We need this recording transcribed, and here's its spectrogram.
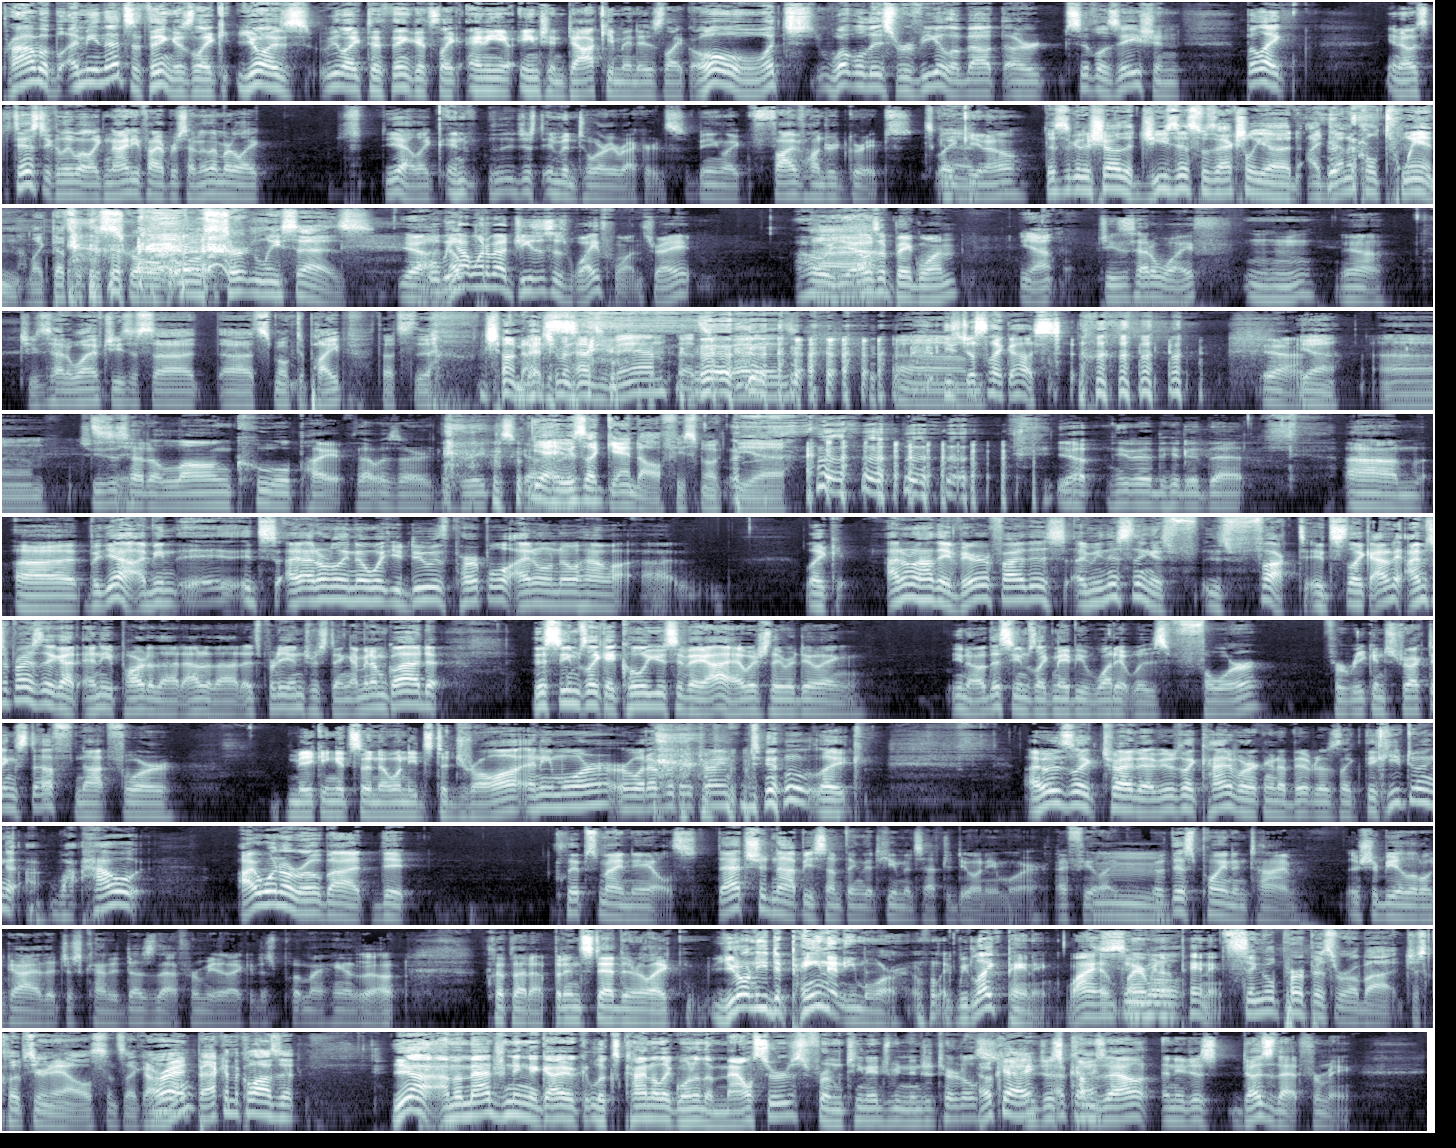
probably. I mean, that's the thing is like you always we like to think it's like any ancient document is like, oh, what's what will this reveal about our civilization? But like, you know, statistically, what like ninety five percent of them are like yeah, like in, just inventory records being like 500 grapes. It's like, gonna- you know, This is going to show that Jesus was actually an identical twin. Like that's what this scroll almost certainly says. yeah. Well, we Nope. got one about Jesus' wife once, right? oh, yeah. That was a big one. Yeah. Jesus had a wife. yeah. Jesus had a wife. Jesus uh, uh, smoked a pipe. That's the John Benjamin has a man. That's what that is. He's just like us. Yeah. Yeah. Um, Jesus had a long, cool pipe. That was our the great discovery. yeah, he was like Gandalf. He smoked the. Uh, Yep, he did. He did that. Um. Uh. But yeah, I mean, it's. I, don't really know what you do with purple. I don't know how. Uh, like, I don't know how they verify this. I mean, this thing is is fucked. It's like I, I'm surprised they got any part of that out of that. It's pretty interesting. I mean, I'm glad. This seems like a cool use of AI. I wish they were doing. You know, this seems like maybe what it was for, for reconstructing stuff, not for making it so no one needs to draw anymore or whatever they're trying to do. Like, I was like trying to, I mean, it was like kind of working on a bit, but I was like, they keep doing uh, how I want a robot that clips my nails. That should not be something that humans have to do anymore. I feel like hmm. at this point in time, there should be a little guy that just kind of does that for me that I could just put my hands out, clip that up. But instead, they're like, you don't need to paint anymore. I'm like, we like painting. Why, why are we not painting? Single purpose robot just clips your nails. It's like, all Uh-huh. right, back in the closet. Yeah, I'm imagining a guy who looks kind of like one of the Mousers from Teenage Mutant Ninja Turtles. Okay, and just okay. comes out and he just does that for me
